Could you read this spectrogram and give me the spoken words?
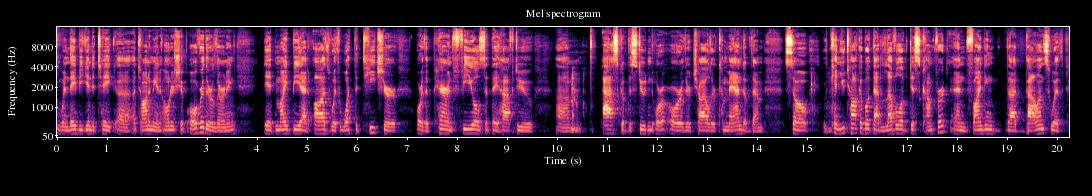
when they begin to take uh, autonomy and ownership over their learning. It might be at odds with what the teacher or the parent feels that they have to um, ask of the student or, or their child or command of them. So, can you talk about that level of discomfort and finding that balance with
